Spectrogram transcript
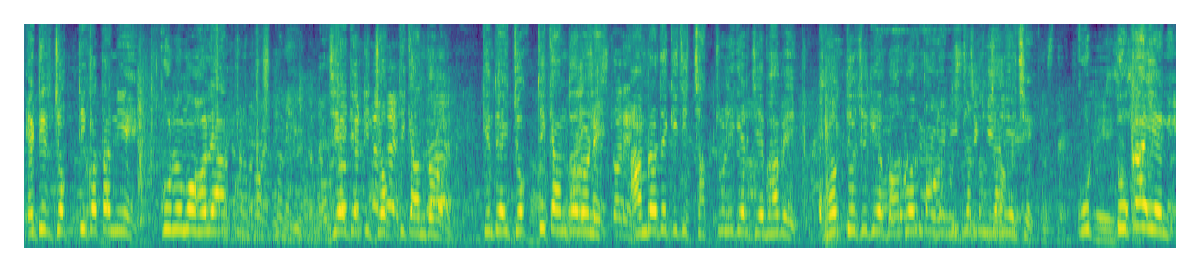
এটির যৌক্তিকতা নিয়ে কোনো মহলে আর কোনো প্রশ্ন নেই যে এটি একটি যৌক্তিক আন্দোলন কিন্তু এই যৌক্তিক আন্দোলনে আমরা দেখেছি ছাত্রলীগের যেভাবে মধ্যযুগীয় বর্বর কায়দা নির্যাতন চালিয়েছে। টোকাই এনে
